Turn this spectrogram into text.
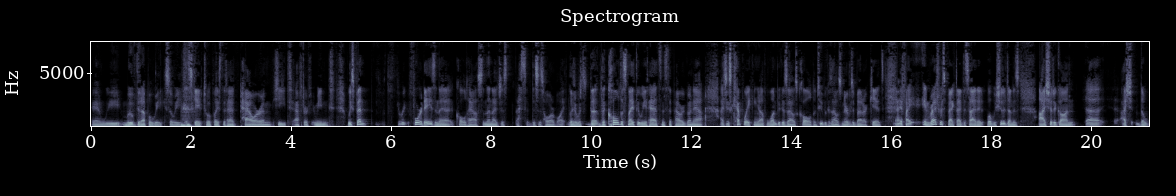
and we moved it up a week. So we escaped to a place that had power and heat after, I mean, we spent three, four days in the cold house. And then I just, I said, this is horrible. It was the, the coldest night that we'd had since the power had gone out. I just kept waking up, one, because I was cold and two, because I was nervous about our kids. Right. If I, in retrospect, I decided what we should have done is I should have gone, uh, I should, the,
